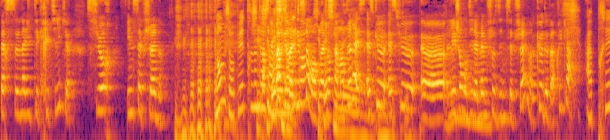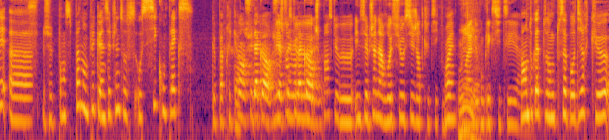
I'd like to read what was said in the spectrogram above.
personnalités critiques sur Inception Non, mais ça aurait pu être très intéressant. C'est ma toi question en vrai, ça m'intéresse. Est-ce que, est-ce que euh, les gens ont dit la même chose d'Inception que de Paprika? Après, euh, je pense pas non plus que Inception soit aussi complexe que Paprika. Non, je suis d'accord, je suis je pense, absolument que, d'accord. je pense que euh, Inception a reçu aussi ce genre de critique. Ouais. Oui. Ouais, de complexité. Enfin, En tout cas, donc, tout ça pour dire que,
